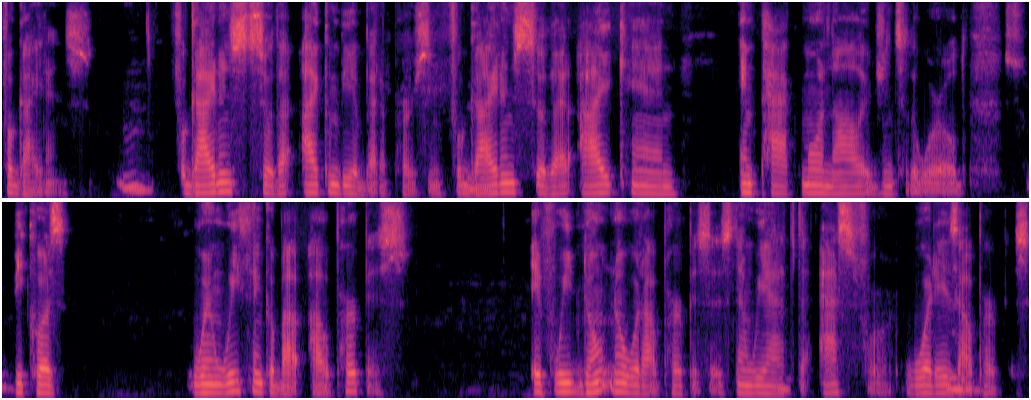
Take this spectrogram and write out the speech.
for guidance Mm. For guidance so that I can be a better person, for Mhm. guidance so that I can impact more knowledge into the world. Because when we think about our purpose, if we don't know what our purpose is, then we have to ask for what is our Mhm. purpose.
